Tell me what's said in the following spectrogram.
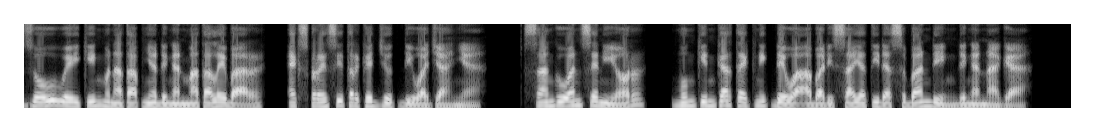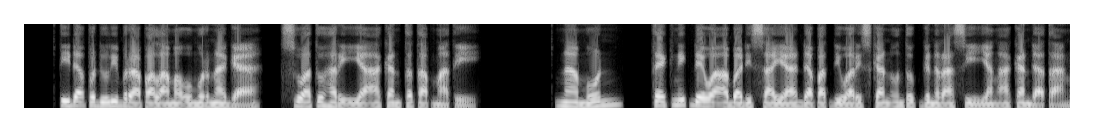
Zhou Weiqing menatapnya dengan mata lebar, ekspresi terkejut di wajahnya. Sangguan senior, mungkinkah teknik Dewa Abadi saya tidak sebanding dengan naga? Tidak peduli berapa lama umur naga, suatu hari ia akan tetap mati. Namun, teknik Dewa Abadi saya dapat diwariskan untuk generasi yang akan datang.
